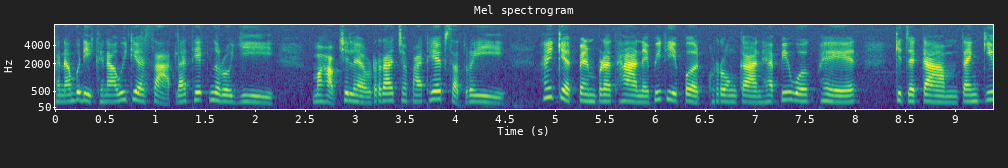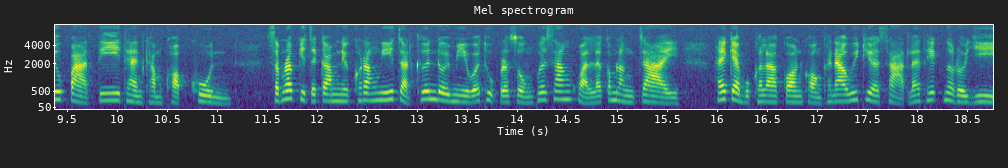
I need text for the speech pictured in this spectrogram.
คณะบดีคณะวิทยาศาสตร์และเทคโนโลยี มหาวิทยาลัยราชภัฏเทพสตรี ให้เกียรติเป็นประธานในพิธีเปิดโครงการ Happy Workplace กิจกรรม Thank you Party แทนคำขอบคุณสำหรับกิจกรรมในครั้งนี้จัดขึ้นโดยมีวัตถุประสงค์เพื่อสร้างขวัญและกำลังใจ ให้แก่บุคลากรของคณะวิทยาศาสตร์และเทคโนโลยี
